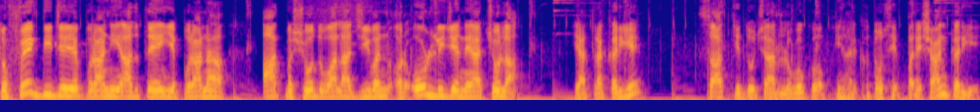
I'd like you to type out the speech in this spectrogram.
तो फेंक दीजिए ये पुरानी आदतें, ये पुराना आत्मशोध वाला जीवन और ओढ़ लीजिए नया चोला। यात्रा करिए, साथ के दो चार लोगों को अपनी हरकतों से परेशान करिए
